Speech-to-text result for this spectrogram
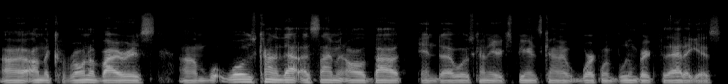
uh, on the coronavirus. Um, what, what was kind of that assignment all about, and uh, what was kind of your experience, kind of working with Bloomberg for that? I guess.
